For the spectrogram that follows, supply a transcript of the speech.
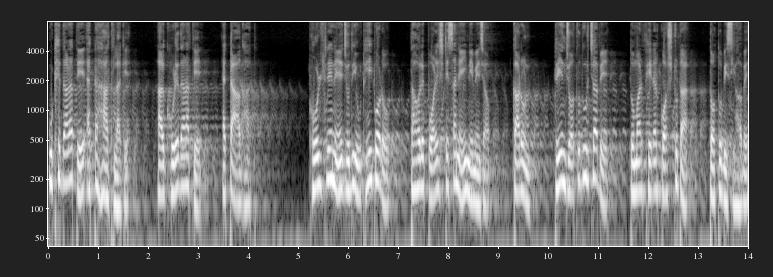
উঠে দাঁড়াতে একটা হাত লাগে, আর ঘুরে দাঁড়াতে একটা আঘাত। ভোল ট্রেনে যদি উঠেই পড়ো, তাহলে পরের স্টেশনেই নেমে যাও। কারণ ট্রেন যত দূর যাবে, তোমার ফেরার কষ্টটা তত বেশি হবে।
